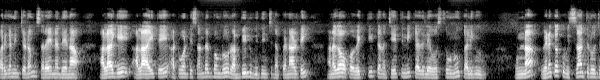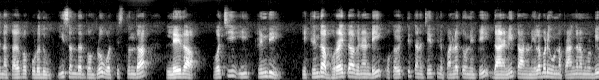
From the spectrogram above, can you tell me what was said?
పరిగణించడం సరైనదేనా? అలాగే అలా అయితే అటువంటి సందర్భంలో రబ్బీలు విధించిన పెనాల్టీ అనగా ఒక వ్యక్తి తన చేతిని కదిలే వస్తువును కలిగి ఉన్న వెనుకకు విశ్రాంతి రోజున కదపకూడదు. ఈ సందర్భంలో వర్తిస్తుందా లేదా? వచ్చి ఈ క్రింది ఈ క్రింద బురైతా వినండి. ఒక వ్యక్తి తన చేతిని పండ్లతో నింపి దానిని తాను నిలబడి ఉన్న ప్రాంగణం నుండి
